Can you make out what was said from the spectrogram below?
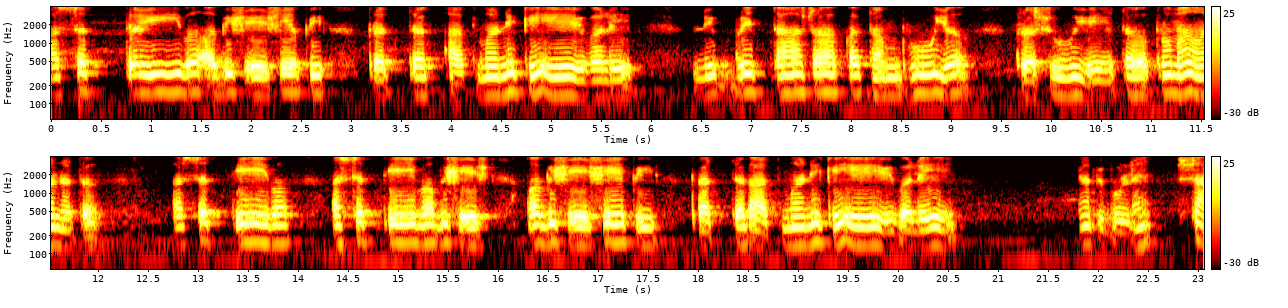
असत्यैव अविशेषे अपि प्रत्यक आत्मनि केवले। निवृत्ता सा कथम भूय, प्रसूयेत प्रमाणत, असत्यैव असत्येव विशेष अविशेषे प्रत्यगात्मनि केवले। यहाँ पे बोल रहे हैं, सा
